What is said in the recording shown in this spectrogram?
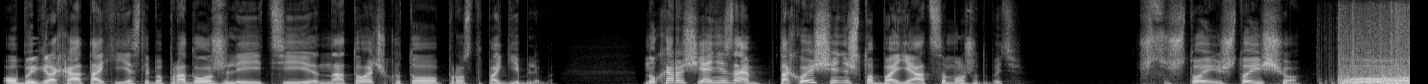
Оба игрока атаки, если бы продолжили идти на точку, то просто погибли бы. Ну, короче, я не знаю. Такое ощущение, что боятся, может быть. Что, что еще? О,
